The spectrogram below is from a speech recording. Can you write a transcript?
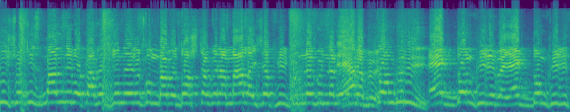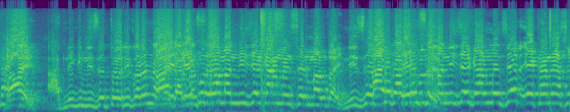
200 পিস মাল নিব তাদের জন্য এরকম ভাবে 10টা করে মাল আইসা ফ্রি গুন্না গুন্না নিয়ে যাবে। একদম ফ্রি ভাই একদম ফ্রি ভাই আপনি কি নিজে তৈরি করেন না? এগুলো আমার নিজের গার্মেন্টস এর মাল ভাই। নিজস্ব ভাই, garments এগুলো এর? আমার নিজের গার্মেন্টস এর এখানে আছে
